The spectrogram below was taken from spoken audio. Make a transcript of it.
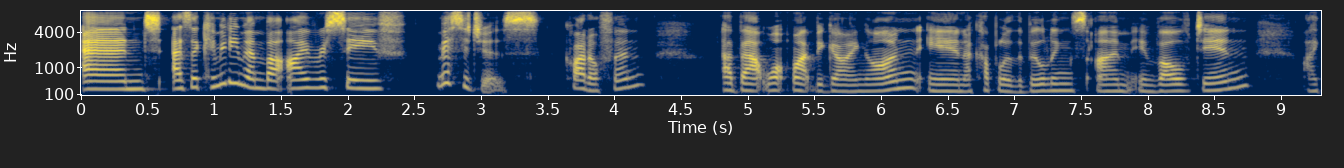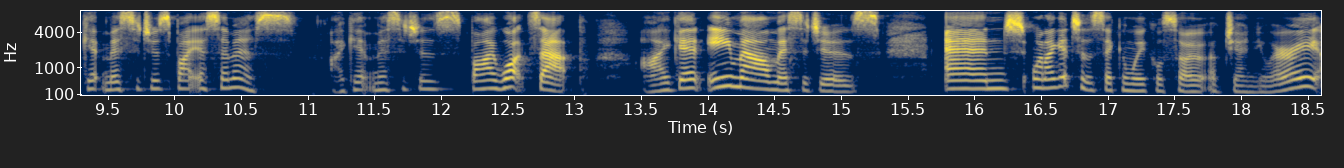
And as a committee member, I receive messages quite often about what might be going on in a couple of the buildings I'm involved in I get messages by SMS. I get messages by WhatsApp. I get email messages. And when I get to the second week or so of January,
